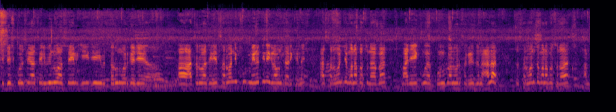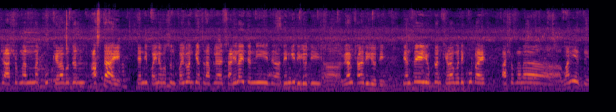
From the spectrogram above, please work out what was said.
सिद्धेश कोळसे असेल विनू असेल ही जी तरुण वर्ग जे अथर्व असेल हे सर्वांनी खूप मेहनतीने ग्राउंड तयार केलं आहे आज सर्वांच्या मनापासून आभार. माझ्या एक व- फोन कॉलवर सगळेजण आलात. तर सर्वांचं मनापासून आमच्या अशोकनांना खूप खेळाबद्दल आस्था आहे. त्यांनी पहिल्यापासून पैलवानकी असताना आपल्या शाळेलाही त्यांनी द- देणगी दिली होती व्यायामशाळा दिली होती. त्यांचंही योगदान खेळामध्ये खूप आहे. अशोकनाना वाणी येते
